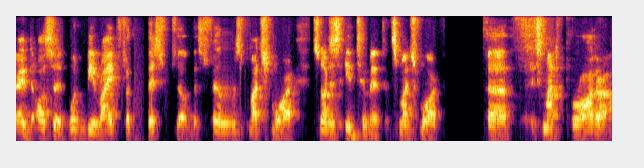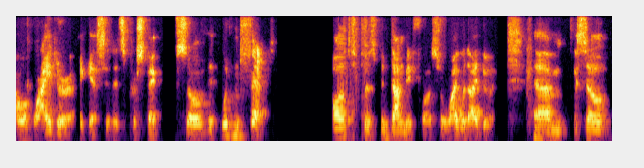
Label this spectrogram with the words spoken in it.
and also it wouldn't be right for this film. This film is much more. It's not as intimate. It's much more. Uh, it's much broader or wider, I guess, in its perspective. So it wouldn't fit also it's been done before so why would i do it hmm. um, so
